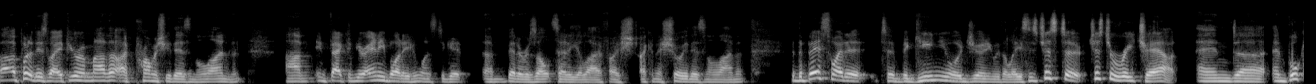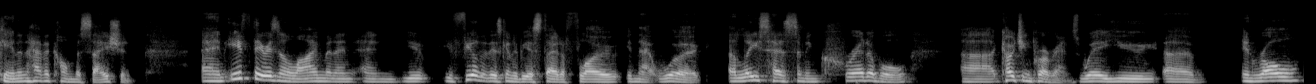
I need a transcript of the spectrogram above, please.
I'll put it this way: if you're a mother, I promise you there's an alignment. Um, in fact, if you're anybody who wants to get um, better results out of your life, I, sh- I, can assure you there's an alignment. But the best way to, to begin your journey with Elise is just to just to reach out and uh, and book in and have a conversation. And if there is an alignment and, and you you feel that there's going to be a state of flow in that work, Elise has some incredible uh, coaching programs where you uh, enroll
